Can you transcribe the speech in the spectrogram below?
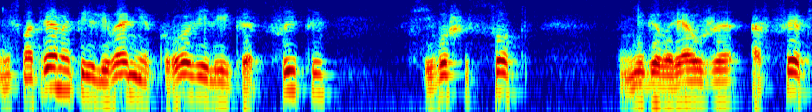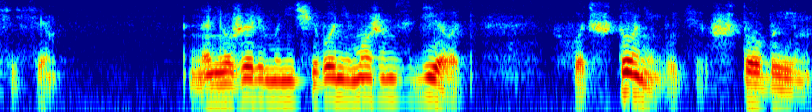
Несмотря на переливание крови лейкоциты, всего 600, не говоря уже о сепсисе. Но неужели мы ничего не можем сделать? Хоть что-нибудь, чтобы...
